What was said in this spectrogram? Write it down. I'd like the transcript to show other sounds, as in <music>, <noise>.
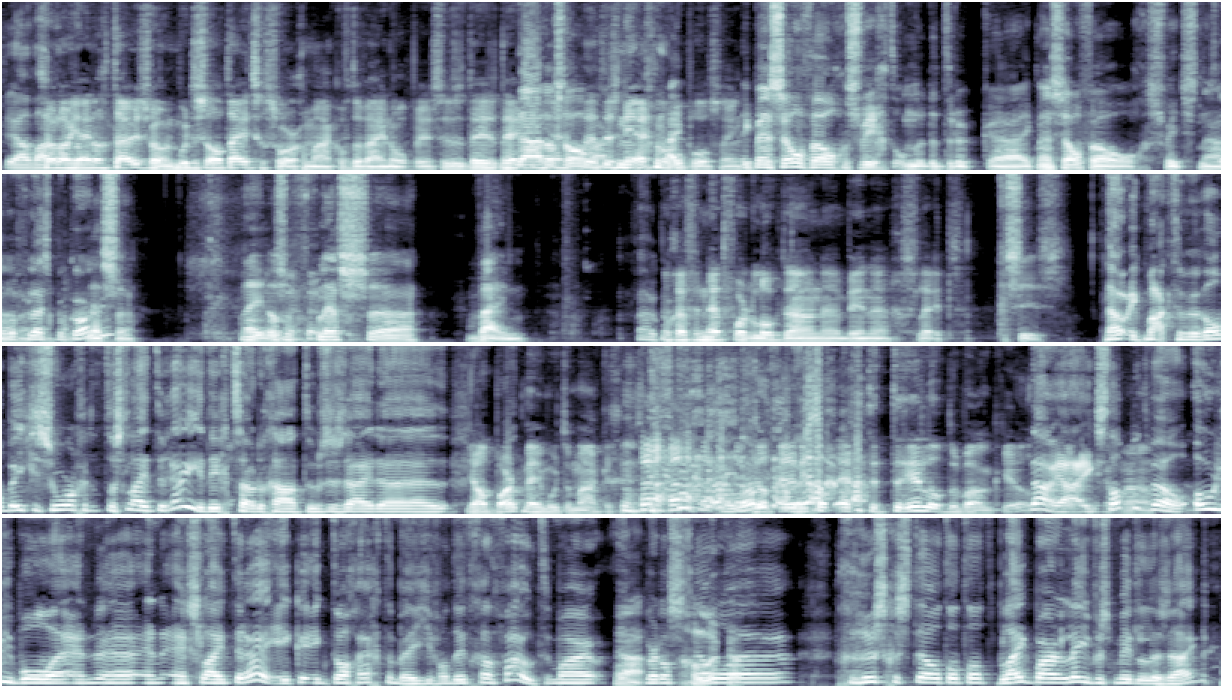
ja, waarom- Zolang jij nog thuis woont, moeten ze altijd zich zorgen maken of de wijn op is. Dus het, heeft, het heeft Ja, dat is echt- het is niet echt een Kijk, oplossing. ik ben zelf wel gezwicht onder de druk. Eh, ik ben zelf wel geswitcht naar dat een fles flessen. Nee, dat is een fles eh, wijn. Nog even net voor de lockdown eh, binnen gesleept. Precies. Nou, ik maakte me wel een beetje zorgen dat de slijterijen dicht zouden gaan toen ze zeiden... Je had Bart mee moeten maken gisteren. <laughs> dat, die zat echt te trillen op de bank. joh. Nou ja, ik snap het wel. Oliebollen en, eh, en, en slijterij. Ik, ik dacht echt een beetje van dit gaat fout. Maar Ja, ik werd al snel eh, gerustgesteld dat dat blijkbaar levensmiddelen zijn.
